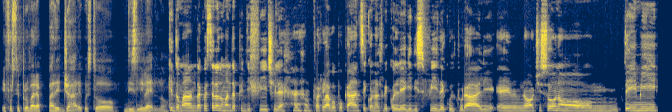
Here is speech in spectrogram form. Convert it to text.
e forse provare a pareggiare questo dislivello? Che domanda, questa è la domanda più difficile. Parlavo poc'anzi con altri colleghi di sfide culturali, eh, no? ci sono um, temi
